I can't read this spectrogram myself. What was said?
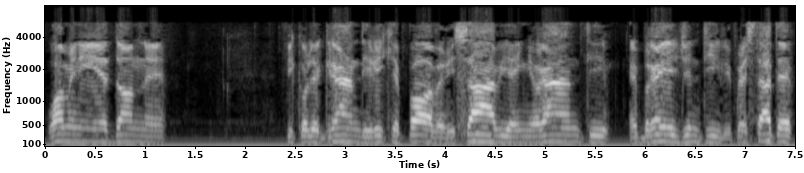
uomini e donne, piccoli e grandi, ricchi e poveri, savi e ignoranti, ebrei e gentili, prestate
